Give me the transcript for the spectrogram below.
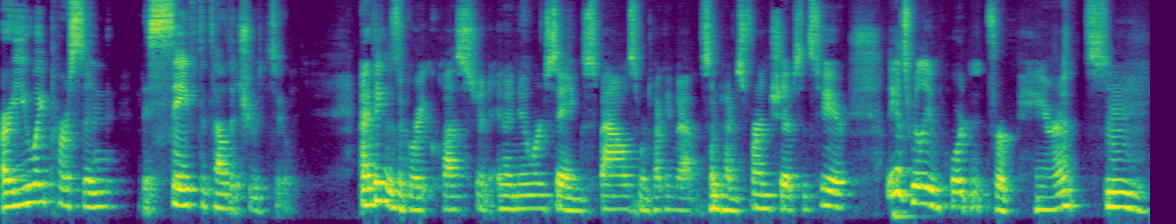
are you a person that is safe to tell the truth to I think it's a great question. And I know we're saying spouse, we're talking about sometimes friendships and here. I think it's really important for parents mm.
